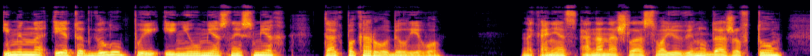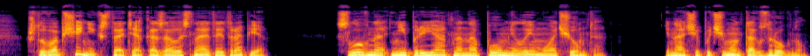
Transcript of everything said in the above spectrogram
Именно этот глупый и неуместный смех так покоробил его. Наконец она нашла свою вину даже в том, что вообще не кстати оказалась на этой тропе словно неприятно напомнила ему о чем-то. Иначе почему он так вздрогнул?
